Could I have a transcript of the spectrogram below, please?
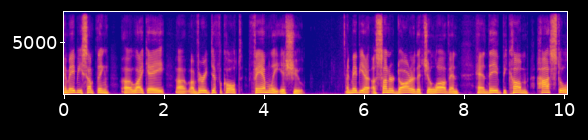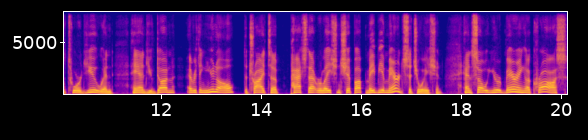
It may be something uh, like a, uh, a very difficult family issue. And maybe a, a, son or daughter that you love and and they've become hostile toward you and and you've done everything you know to try to patch that relationship up maybe a marriage situation. And so you're bearing a cross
